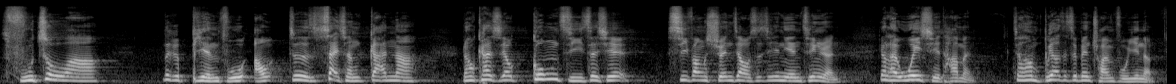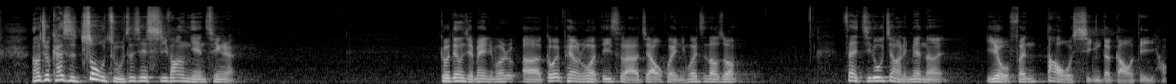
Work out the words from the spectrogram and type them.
符咒啊、那个蝙蝠熬就是晒成干呐。然后开始要攻击这些西方宣教士，这些年轻人，要来威胁他们，叫他们不要在这边传福音了。然后就开始咒诅这些西方年轻人。各位弟兄姐妹，你们呃，各位朋友，如果第一次来到教会，你会知道说，在基督教里面呢，也有分道行的高低哈。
